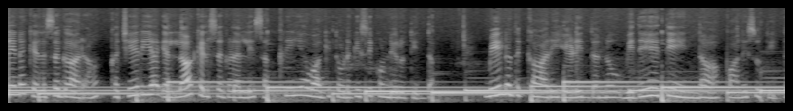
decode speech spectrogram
ಕೆಲಸಗಾರ ಕಚೇರಿಯ ಎಲ್ಲ ಕೆಲಸಗಳಲ್ಲಿ ಸಕ್ರಿಯವಾಗಿ ತೊಡಗಿಸಿಕೊಂಡಿರುತ್ತಿದ್ದ. ಮೇಲಧಿಕಾರಿ ಹೇಳಿದ್ದನ್ನು ವಿಧೇಯತೆಯಿಂದ ಪಾಲಿಸುತ್ತಿದ್ದ.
